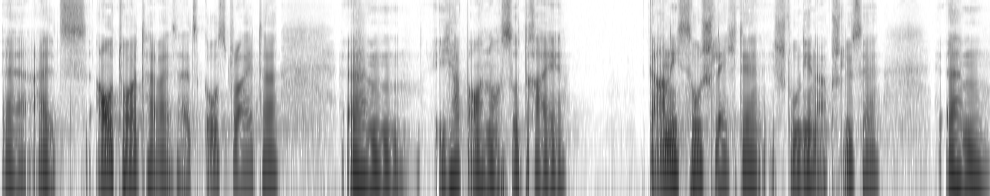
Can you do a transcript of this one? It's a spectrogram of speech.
äh, als Autor, teilweise als Ghostwriter. Ähm, ich habe auch noch so drei gar nicht so schlechte Studienabschlüsse ähm,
